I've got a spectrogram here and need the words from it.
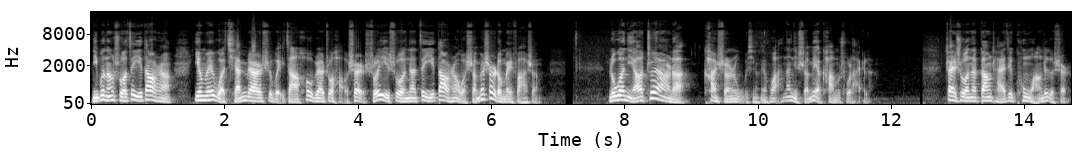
你不能说这一道上，因为我前边是违章，后边做好事儿，所以说呢，这一道上我什么事儿都没发生。如果你要这样的看生日五行的话，那你什么也看不出来了。再说呢，刚才这空亡这个事儿，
